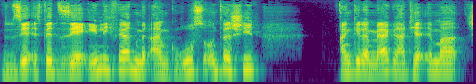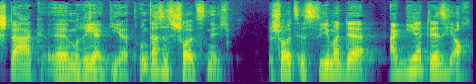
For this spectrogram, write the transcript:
sehr, es wird sehr ähnlich werden mit einem großen Unterschied Angela Merkel hat ja immer stark ähm, reagiert. Und das ist Scholz nicht. Scholz ist jemand, der agiert, der sich auch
